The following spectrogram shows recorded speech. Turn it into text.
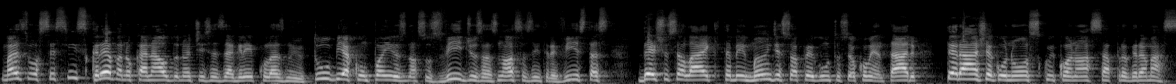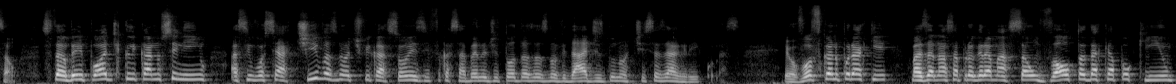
mas você se inscreva no canal do Notícias Agrícolas no YouTube, acompanhe os nossos vídeos, as nossas entrevistas, deixe o seu like, também mande a sua pergunta, o seu comentário, interaja conosco e com a nossa programação. Você também pode clicar no sininho, assim você ativa as notificações e fica sabendo de todas as novidades do Notícias Agrícolas. Eu vou ficando por aqui, mas a nossa programação volta daqui a pouquinho.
